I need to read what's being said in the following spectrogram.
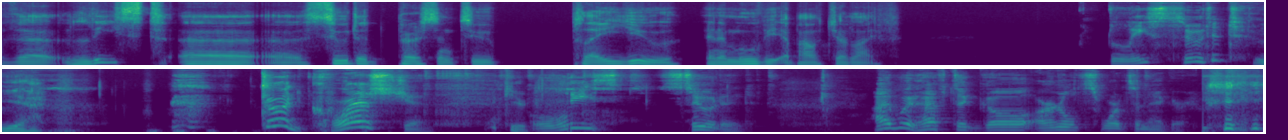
the least uh, uh, suited person to play you in a movie about your life? Least suited? Yeah. Good question. Thank you. Least suited. I would have to go Arnold Schwarzenegger.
